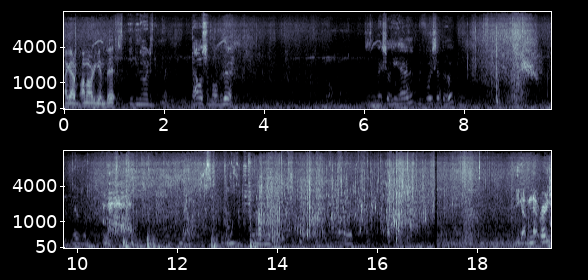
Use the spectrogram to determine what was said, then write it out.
I got. A, I'm already getting bit. You can already, that was from over there. Make sure he has it before he set the hook. There we go. You got the net ready?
